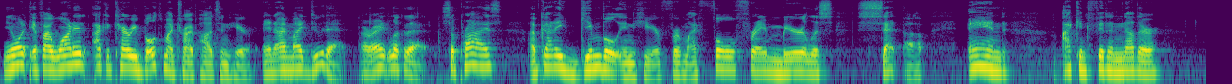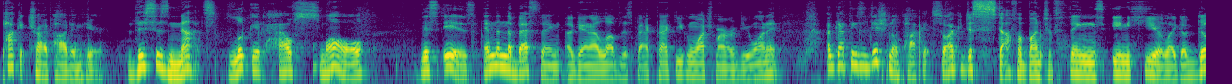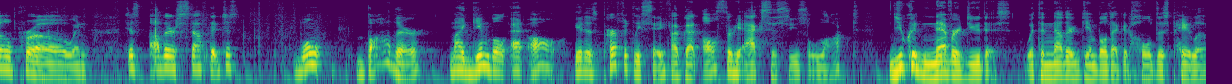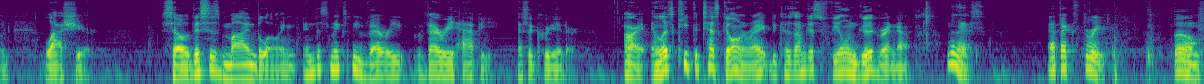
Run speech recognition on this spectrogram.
You know what? If I wanted, I could carry both my tripods in here, and I might do that. All right, look at that. Surprise! I've got a gimbal in here for my full frame mirrorless setup, and I can fit another pocket tripod in here. This is nuts. Look at how small this is. And then the best thing, again, I love this backpack. You can watch my review on it. I've got these additional pockets, so I could just stuff a bunch of things in here, like a GoPro and just other stuff that just won't bother my gimbal at all. It is perfectly safe. I've got all three axes locked. You could never do this with another gimbal that could hold this payload last year. So this is mind blowing and this makes me very, very happy as a creator. All right, and let's keep the test going, right? Because I'm just feeling good right now. Look at this, FX3, boom.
